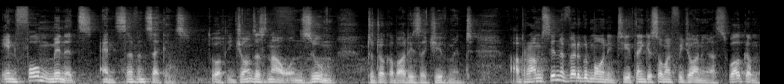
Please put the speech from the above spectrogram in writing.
in 4 minutes and 7 seconds. Well, he joins us now on Zoom to talk about his achievement. Abrahamson, a very good morning to you. Thank you so much for joining us. Welcome.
